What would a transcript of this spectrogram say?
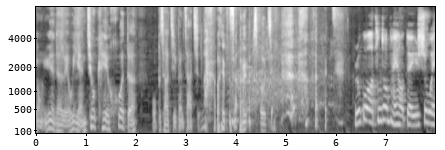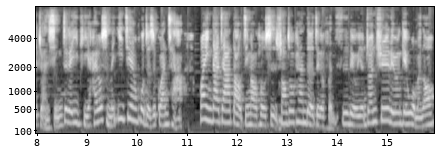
踊跃的留言，就可以获得我不知道几本杂志了，我也不知道有没有抽奖。如果听众朋友对于数位转型这个议题还有什么意见或者是观察，欢迎大家到《经贸透视双周刊》的这个粉丝留言专区留言给我们哦，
